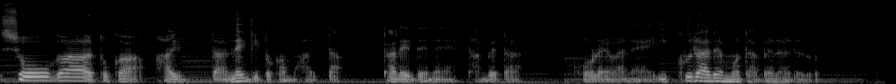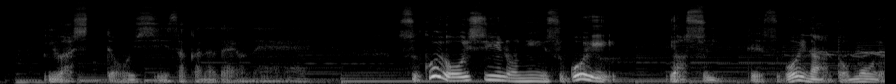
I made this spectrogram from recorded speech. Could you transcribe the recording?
生姜とか入ったネギとかも入ったタレでね食べたらこれはねいくらでも食べられる。イワシって美味しい魚だよね。すごい美味しいのにすごい安いってすごいなと思うよ。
